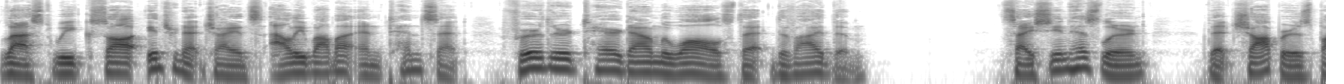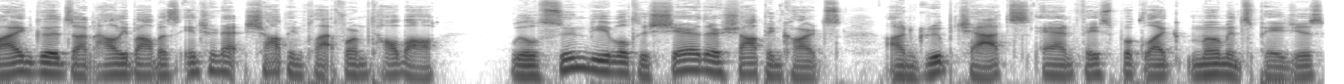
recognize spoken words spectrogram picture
Last week saw internet giants Alibaba and Tencent further tear down the walls that divide them. Caixin has learned that shoppers buying goods on Alibaba's internet shopping platform Taobao will soon be able to share their shopping carts on group chats and Facebook like Moments pages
